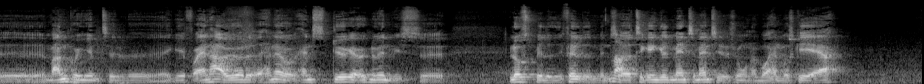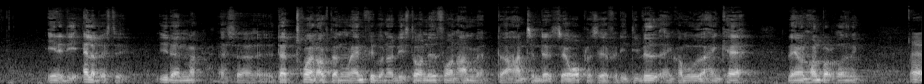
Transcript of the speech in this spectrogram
øh, mange point hjem til øh, AGF, og han har jo han er jo, hans styrke er jo ikke nødvendigvis øh, luftspillet i feltet, men Nej. så til gengæld mand-til-mand situationer, hvor han måske er en af de allerbedste i Danmark. Altså, der tror jeg nok, der er nogle angriber, når de står nede foran ham, der har en tendens til at overplacere, fordi de ved, at han kommer ud, og han kan lave en håndboldredning, Ja.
